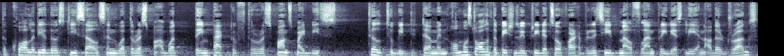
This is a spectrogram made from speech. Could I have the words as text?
the quality of those T cells and what the, resp- what the impact of the response might be still to be determined. Almost all of the patients we've treated so far have received melphalan previously and other drugs.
